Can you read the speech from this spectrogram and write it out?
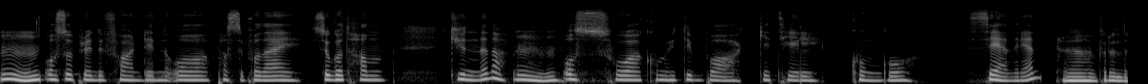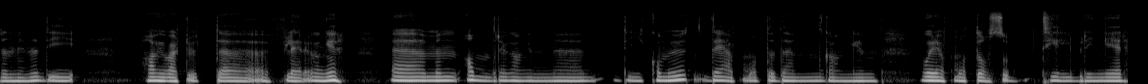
Mm. og så prøvde faren din å passe på deg så godt han kunne, da. Mm. Og så kom hun tilbake til Kongo senere igjen. Eh, Foreldrene mine de har jo vært ute flere ganger. Eh, Men andre gangen eh, de kom ut, det er på en måte den gangen hvor jeg på en måte også tilbringer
